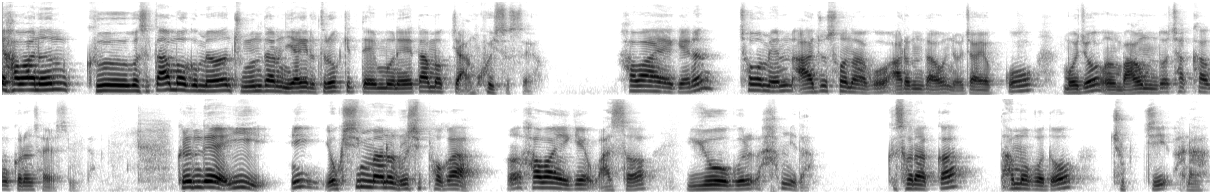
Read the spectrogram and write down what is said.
하와는 그것을 따먹으면 죽는다는 이야기를 들었기 때문에 따먹지 않고 있었어요. 하와에게는 처음에는 아주 선하고 아름다운 여자였고, 뭐죠? 어, 마음도 착하고 그런 사이였습니다. 그런데 이, 이 욕심 많은 루시퍼가 어, 하와에게 와서 유혹을 합니다. 그 선악과 따먹어도 죽지 않아.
